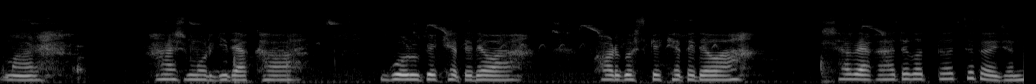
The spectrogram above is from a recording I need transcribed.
তোমার হাঁস মুরগি দেখা, গরুকে খেতে দেওয়া, খরগোশকে খেতে দেওয়া, সব একা হাতে করতে হচ্ছে তো ওই জন্য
